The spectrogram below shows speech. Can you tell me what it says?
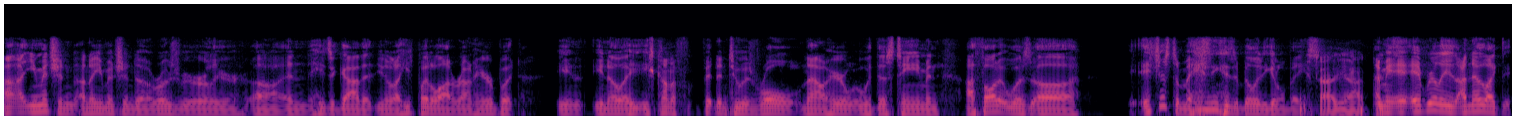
Uh, you mentioned, I know you mentioned uh, earlier, uh, and he's a guy that you know like he's played a lot around here, but you, you know he's kind of fitting into his role now here with, with this team, and I thought it was, uh, it's just amazing his ability to get on base. Uh, yeah, I mean, it, it really is. I know, like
